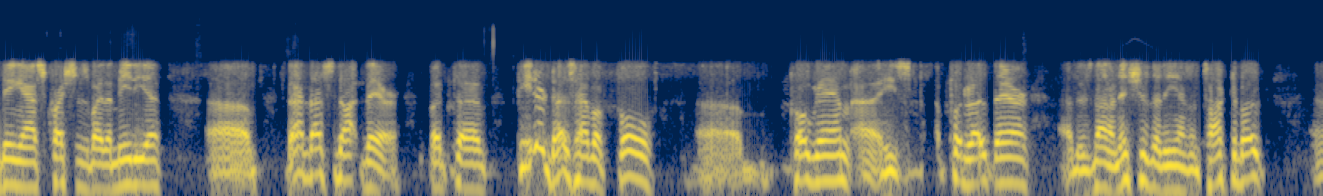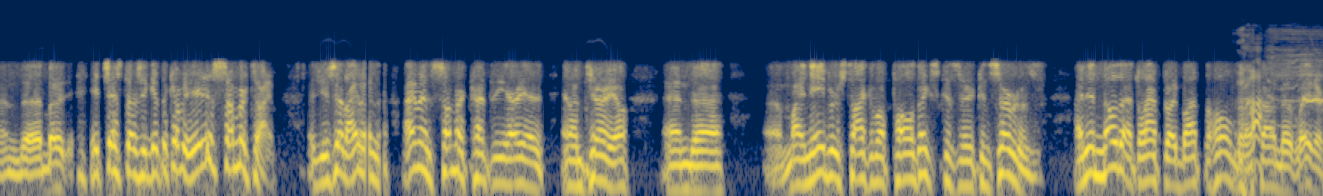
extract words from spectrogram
being asked questions by the media. Uh, that, that's not there. But uh, Peter does have a full uh, program. Uh, he's put it out there. Uh, there's not an issue that he hasn't talked about, and uh, but it just doesn't get the coverage. It is summertime, as you said. I'm in I'm in summer country area in Ontario, and uh, uh, my neighbors talk about politics because they're conservatives. I didn't know that until after I bought the home, but I found out later.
